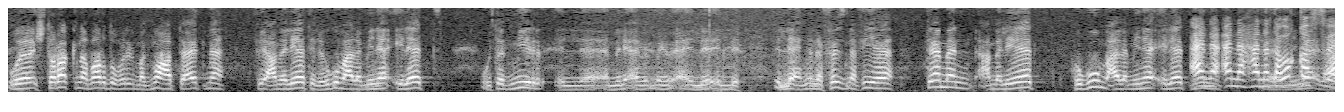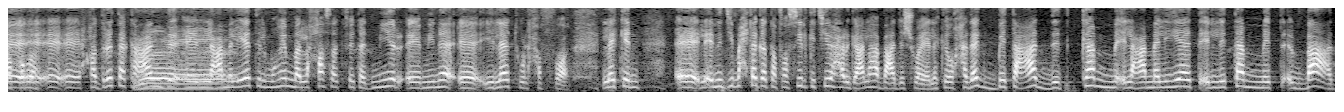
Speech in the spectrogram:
واشتركنا برضو في المجموعة بتاعتنا في عمليات الهجوم على ميناء ايلات وتدمير اللي, اللي إحنا نفذنا فيها ثمان عمليات هجوم على ميناء إيلات أنا أنا هنتوقف. آه، آه، آه، حضرتك و- عند العمليات المهمة اللي حصلت في تدمير ميناء إيلات والحفار لكن لأن دي محتاجة تفاصيل كتير هرجع لها بعد شوية لكن حضرتك بتعدد كم العمليات اللي تمت بعد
